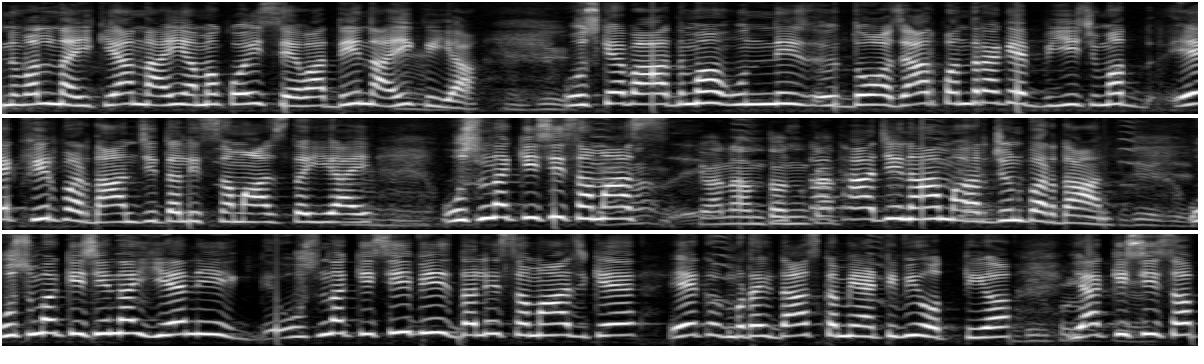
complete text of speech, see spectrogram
इन्वॉल्व नहीं किया ना ही हमें कोई सेवा दी ना ही किया। उसके बाद में उन्नीस दो हज़ार पंद्रह के बीच में एक फिर प्रधान जी दलित समाज तय आए। उसने किसी समाज क्या नाम था उनका? था जी नाम अर्जुन प्रधान। उसमें किसी ने ये नहीं उसने किसी भी दलित समाज के एक रविदास कमेटी भी होती है या किसी सब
